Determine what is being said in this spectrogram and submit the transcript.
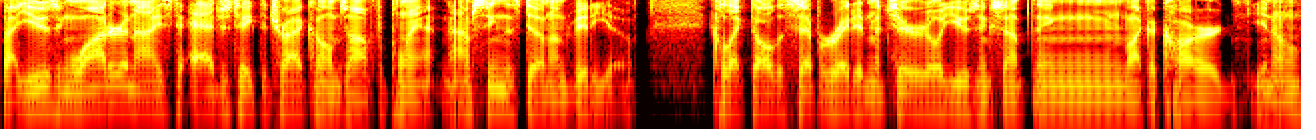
By using water and ice to agitate the trichomes off the plant. Now, I've seen this done on video. Collect all the separated material using something like a card, you know,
